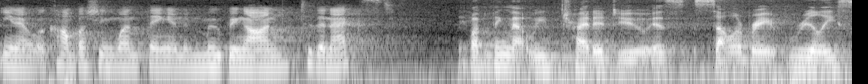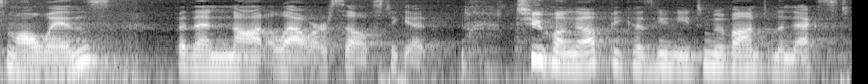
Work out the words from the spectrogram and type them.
you know, accomplishing one thing and then moving on to the next? One thing that we try to do is celebrate really small wins, but then not allow ourselves to get too hung up because you need to move on to the next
